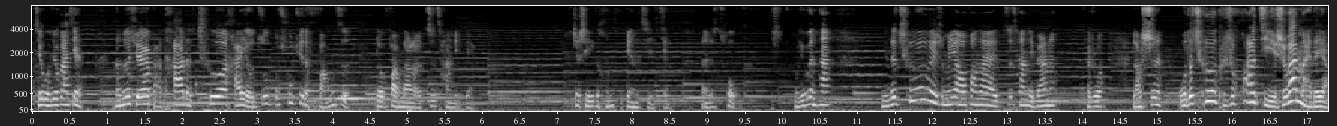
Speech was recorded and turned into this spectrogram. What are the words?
结果就发现，很多学员把他的车还有租不出去的房子都放到了资产里边。这是一个很普遍的现象，但是错误的。我就问他。你的车为什么要放在资产里边呢？他说：“老师，我的车可是花了几十万买的呀，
